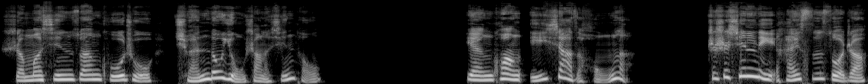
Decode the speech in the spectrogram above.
什么辛酸苦楚全都涌上了心头，眼眶一下子红了，只是心里还思索着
